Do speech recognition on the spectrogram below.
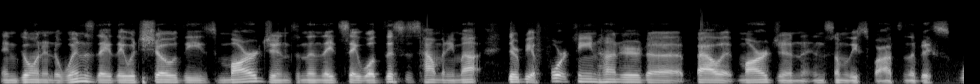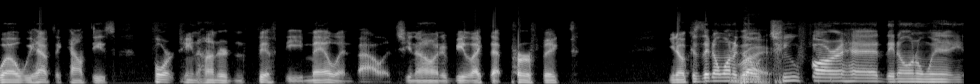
and going into Wednesday they would show these margins and then they'd say well this is how many ma-. there'd be a 1400 uh, ballot margin in some of these spots and they'd be well we have to count these 1450 mail-in ballots you know and it'd be like that perfect you know, because they don't want to go Right. too far ahead. They don't want to win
